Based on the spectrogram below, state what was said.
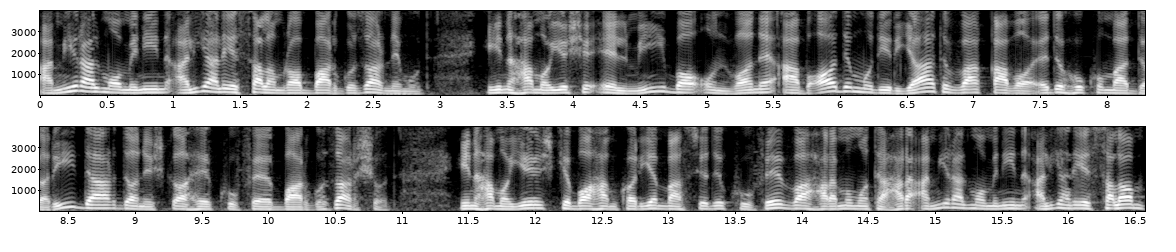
امیر المومنین علی علیه السلام را برگزار نمود. این همایش علمی با عنوان ابعاد مدیریت و قواعد حکومتداری در دانشگاه کوفه برگزار شد. این همایش که با همکاری مسجد کوفه و حرم مطهر امیرالمؤمنین علی علیه السلام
